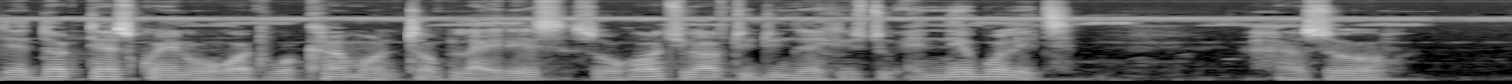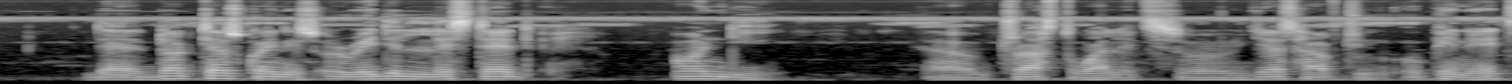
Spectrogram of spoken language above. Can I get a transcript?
the doctor's coin or what will come on top like this. So what you have to do next is to enable it uh, so the doctor's coin is already listed on the um, trust wallet. So you just have to open it.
